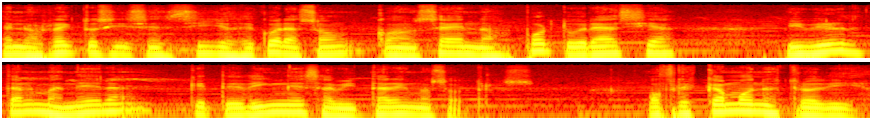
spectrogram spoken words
en los rectos y sencillos de corazón, concédenos por tu gracia vivir de tal manera que te dignes habitar en nosotros. Ofrezcamos nuestro día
